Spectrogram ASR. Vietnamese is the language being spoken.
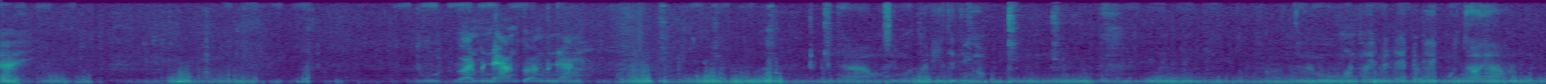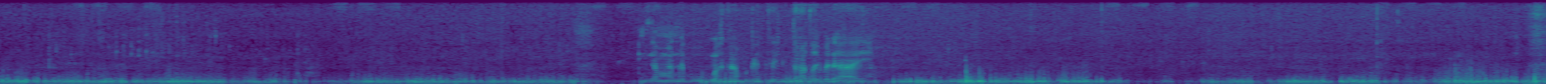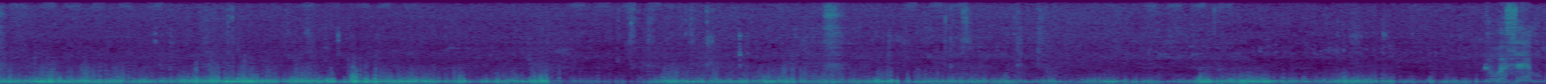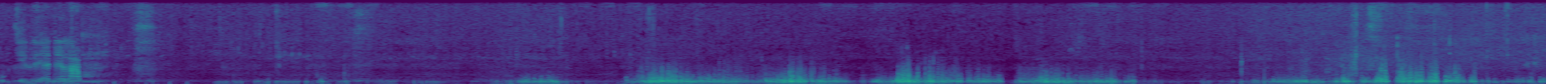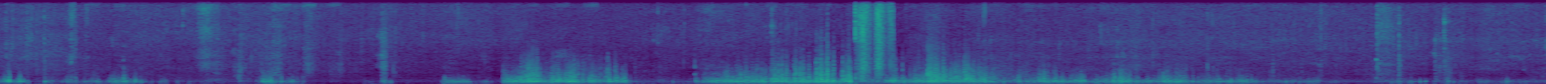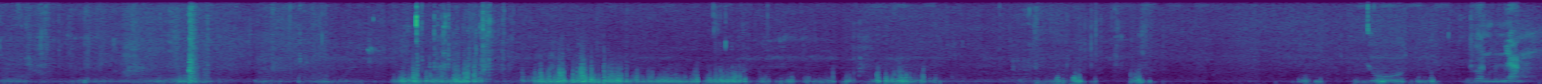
này. Đu toàn bên đàng toàn bên đàng đó dạ, một sinh hoạt đi thì ngọc. Từ lúc hoàn thành bên đẹp bên đẹp mỗi à. dạ, tới à. Jangan ada berubah kan pakai tak tak badai. Kawasan Bukit Raya Dalam. Tuan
